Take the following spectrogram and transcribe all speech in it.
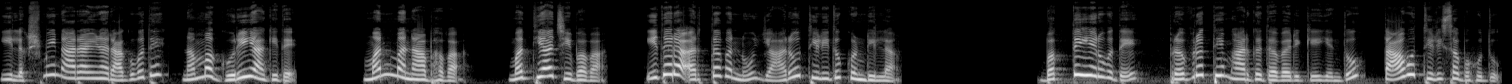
ಈ ಲಕ್ಷ್ಮೀನಾರಾಯಣರಾಗುವುದೇ ನಮ್ಮ ಗುರಿಯಾಗಿದೆ. ಮನ್ಮನಾಭವ, ಮಧ್ಯಾಜೀಭವ, ಇದರ ಅರ್ಥವನ್ನು ಯಾರೂ ತಿಳಿದುಕೊಂಡಿಲ್ಲ. ಭಕ್ತಿ ಇರುವುದೇ ಪ್ರವೃತ್ತಿ ಮಾರ್ಗದವರಿಗೆ ಎಂದು ತಾವು ತಿಳಿಸಬಹುದು.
